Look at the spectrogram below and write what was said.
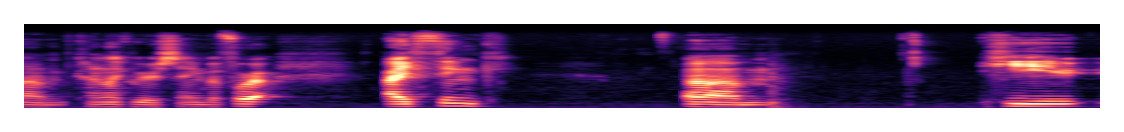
um, kind of like we were saying before. I think um, he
